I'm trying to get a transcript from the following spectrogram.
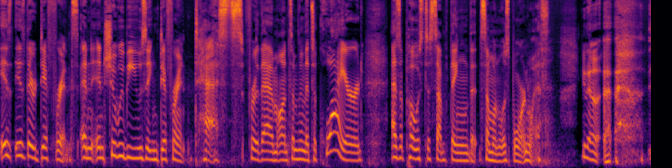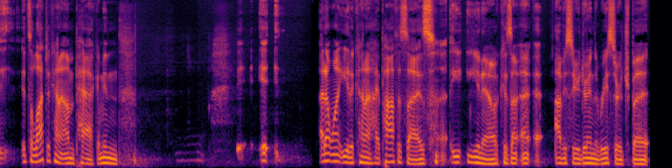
is is there difference? And and should we be using different tests for them on something that's acquired as opposed to something that someone was born with? You know it's a lot to kind of unpack. I mean it, it, I don't want you to kind of hypothesize, uh, you, you, know, because obviously you're doing the research, but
